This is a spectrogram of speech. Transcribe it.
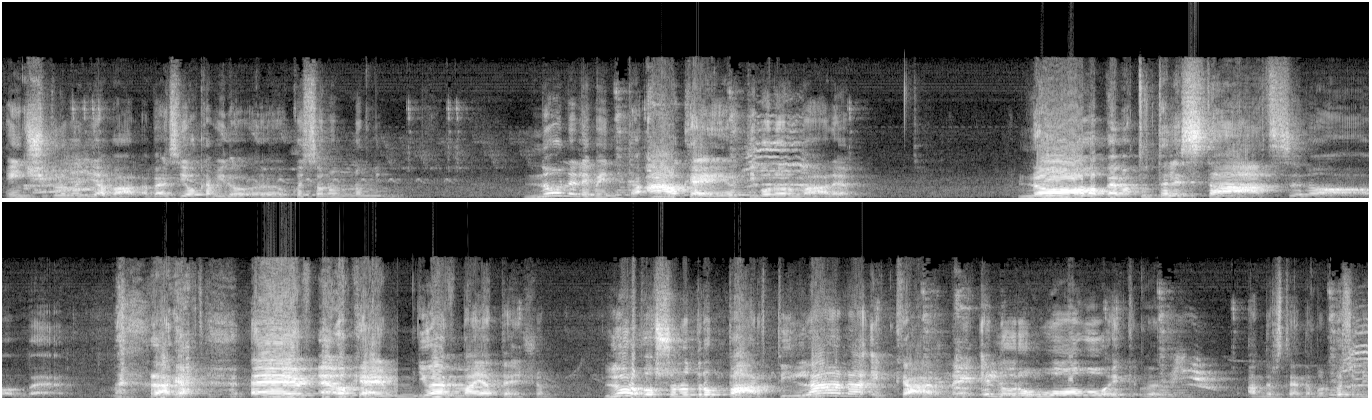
Enciclopedia pal, vabbè sì, ho capito, eh, questo non, non mi... Non elementare, ah ok, è tipo normale. No, vabbè, ma tutte le stats, no, vabbè. Raga, eh, eh, ok, you have my attention. Loro possono dropparti lana e carne e loro uovo e... Understandable, questo mi...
